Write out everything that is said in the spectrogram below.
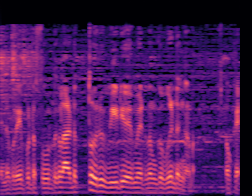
എന്റെ പ്രിയപ്പെട്ട സുഹൃത്തുക്കൾ അടുത്തൊരു വീഡിയോയുമായിട്ട് നമുക്ക് വീണ്ടും കാണാം. ഓക്കെ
